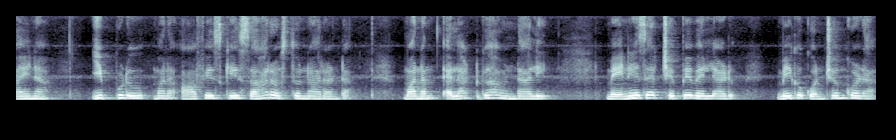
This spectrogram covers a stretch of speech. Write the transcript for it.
అయినా ఇప్పుడు మన ఆఫీస్కి సార్ వస్తున్నారంట. మనం అలర్ట్గా ఉండాలి. మేనేజర్ చెప్పి వెళ్ళాడు. మీకు కొంచెం కూడా.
